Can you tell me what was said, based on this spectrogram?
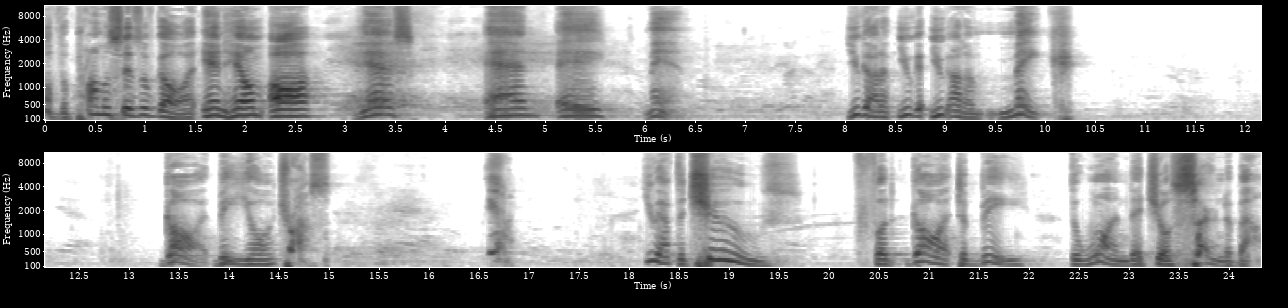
of the promises of God in him are yes and amen. You gotta, you, you gotta make God be your trust. Yeah. You have to choose for God to be the one that you're certain about.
